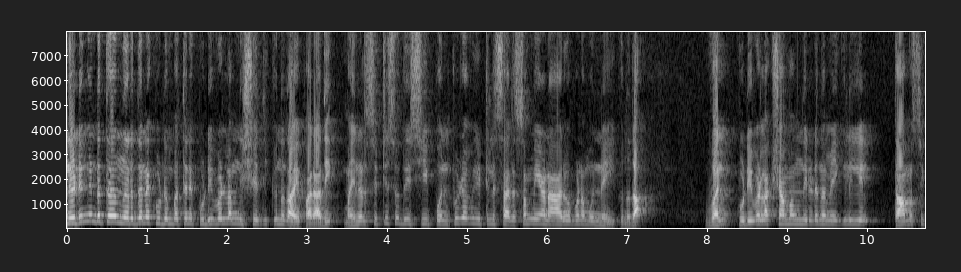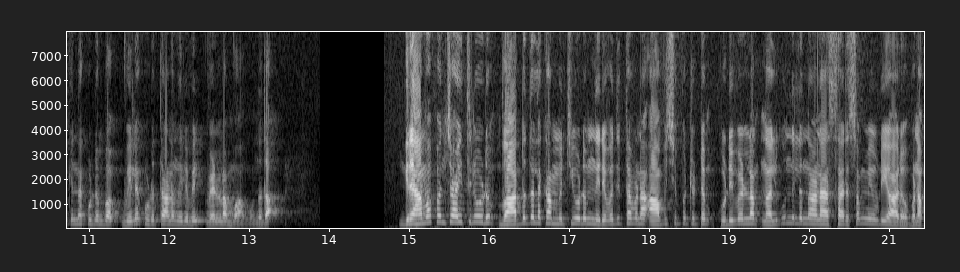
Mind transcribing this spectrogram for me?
നെടുങ്കണ്ടത്ത് നിർധന കുടുംബത്തിന് കുടിവെള്ളം നിഷേധിക്കുന്നതായി പരാതി. മൈനർ സിറ്റി സ്വദേശി പൊൻപുഴ വീട്ടിൽ സരസമ്മയാണ് ആരോപണം ഉന്നയിക്കുന്നത്. വൻ കുടിവെള്ളക്ഷാമം നേരിടുന്ന മേഖലയിൽ താമസിക്കുന്ന കുടുംബം വില കൊടുത്താണ് നിലവിൽ വെള്ളം വാങ്ങുന്നത്. ഗ്രാമപഞ്ചായത്തിനോടും വാർഡുതല കമ്മിറ്റിയോടും നിരവധി തവണ ആവശ്യപ്പെട്ടിട്ടും കുടിവെള്ളം നൽകുന്നില്ലെന്നാണ് സരസമ്മയുടെ ആരോപണം.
